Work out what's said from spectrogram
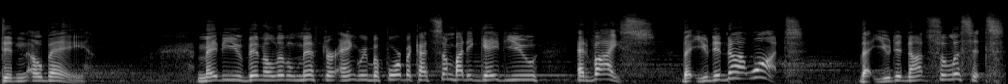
didn't obey. Maybe you've been a little miffed or angry before because somebody gave you advice that you did not want, that you did not solicit.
